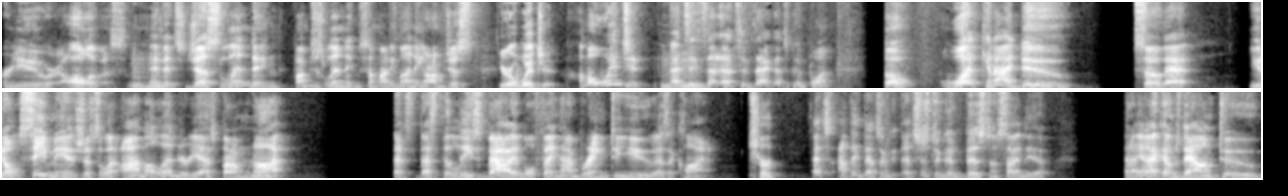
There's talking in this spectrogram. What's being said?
or you or all of us, if mm-hmm. it's just lending, if I'm just lending somebody money, or I'm just You're a widget. I'm a widget. That's mm-hmm. exact. That's exact. That's a good point. So, what can I do so that you don't see me as just a lender? I'm a lender, yes, but I'm not. That's that's the least valuable thing I bring to you as a client. Sure. That's I think that's a that's just a good business idea, and you know it comes down to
